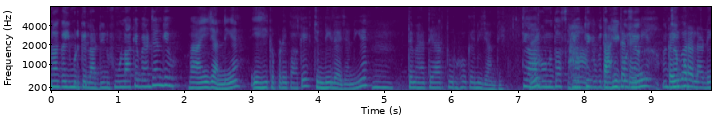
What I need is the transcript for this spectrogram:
ਨਾ ਗਈ ਮੁੜ ਕੇ ਲਾਡੀ ਨੂੰ ਫੋਨ ਲਾ ਕੇ ਬੈਠ ਜਾਣਗੇ ਉਹ। ਮੈਂ ਆਈ ਜਾਨੀ ਐ ਇਹੀ ਕੱਪੜੇ ਪਾ ਕੇ ਚੁੰਨੀ ਲੈ ਜਾਨੀ ਐ ਤੇ ਮੈਂ ਤਿਆਰ ਤੁਰ ਹੋ ਕੇ ਨਹੀਂ ਜਾਂਦੀ। ਤਿਆਰ ਹੋਣ ਨੂੰ ਦੱਸ ਕੇ ਉੱਥੇ ਕੀ ਪਤਾ ਤਾਂ ਕੀ ਹੀ ਤਾਂ ਕੁਝ ਕਹਿੰਦੀ ਆ, ਕਈ ਵਾਰ ਲਾਡੀ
